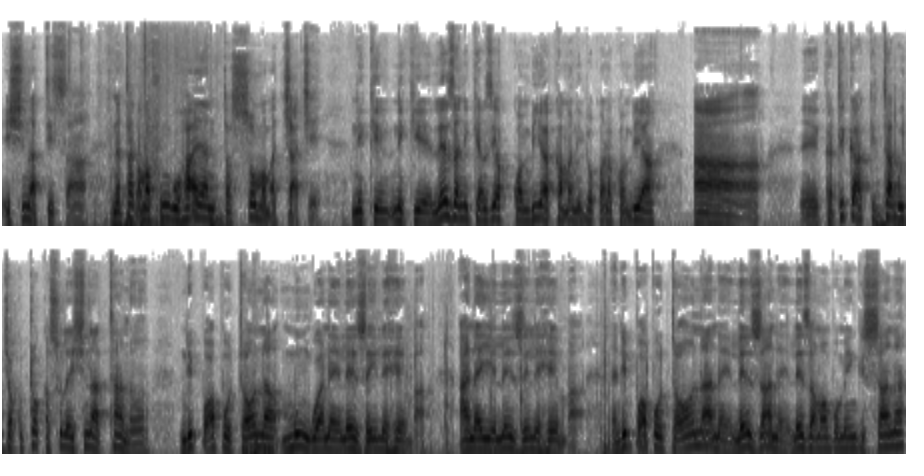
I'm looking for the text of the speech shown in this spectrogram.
ishirina tisa. Nataka mafungu haya nitasoma machache. Niki, nikieleza nikianzia kukwambia kama nilivyokuwa nakwambia aa, e, katika kitabu cha kutoka sura ishirina tano ndipo hapo utaona mungu anaeleza ile hema anaieleza ile hema. Na ndipo hapo utaona anaeleza anaeleza mambo mengi sana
